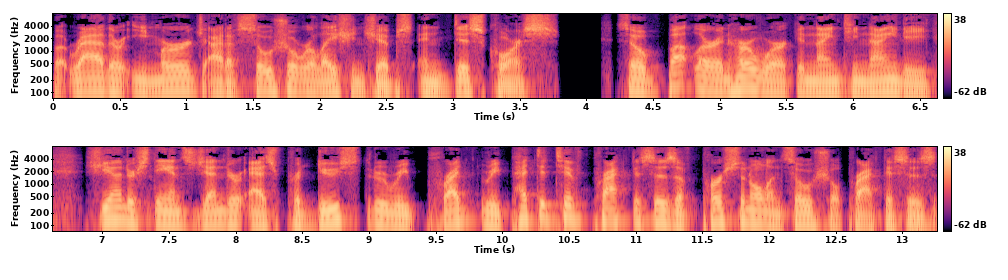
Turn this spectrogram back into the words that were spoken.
but rather emerge out of social relationships and discourse. So Butler, in her work in 1990, she understands gender as produced through rep- repetitive practices of personal and social practices.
